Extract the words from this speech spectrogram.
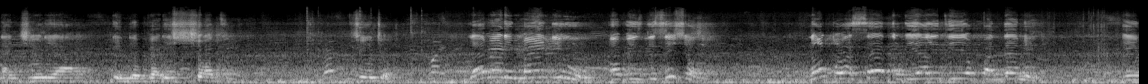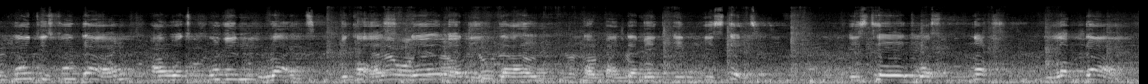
Nigeria in a very short future. Let me remind you of his decision not to accept the reality of pandemic. He put his foot down and was moving right because nobody died of pandemic in his state. His state was not locked down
